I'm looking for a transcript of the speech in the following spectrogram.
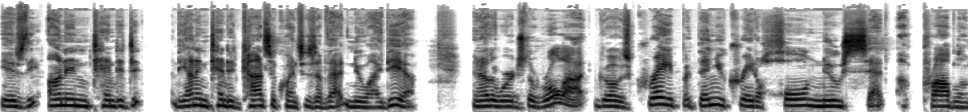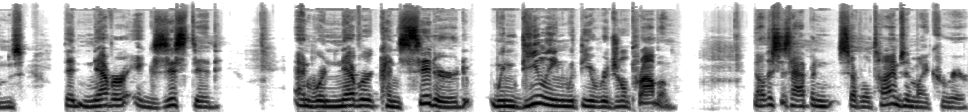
is the unintended the unintended consequences of that new idea. In other words, the rollout goes great, but then you create a whole new set of problems that never existed and were never considered when dealing with the original problem. Now, this has happened several times in my career.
